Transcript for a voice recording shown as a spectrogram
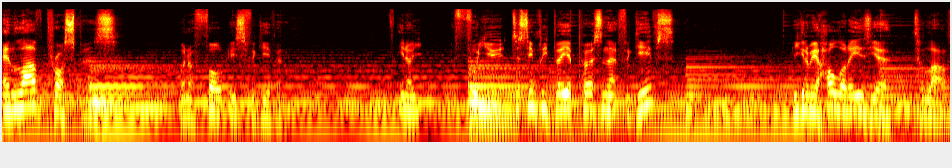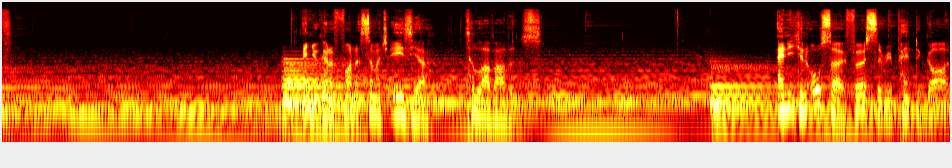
And love prospers when a fault is forgiven. You know, for you to simply be a person that forgives, you're going to be a whole lot easier to love. And you're going to find it so much easier to love others. And you can also, firstly, repent to God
